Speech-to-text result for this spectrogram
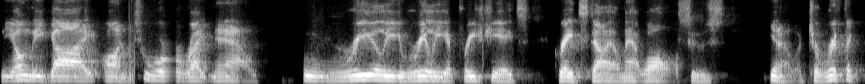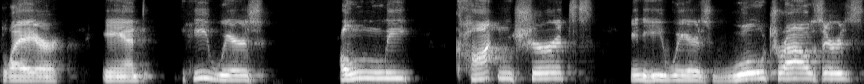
the only guy on tour right now who really, really appreciates great style, Matt Wallace, who's, you know, a terrific player. And he wears only cotton shirts and he wears wool trousers.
